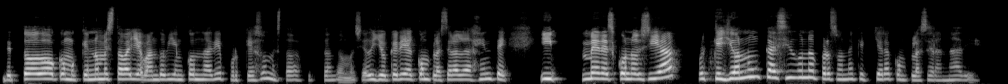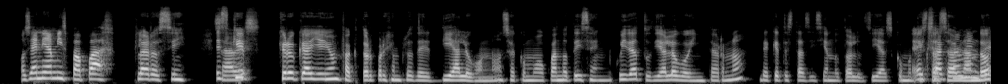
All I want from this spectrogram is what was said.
de todo, como que no me estaba llevando bien con nadie porque eso me estaba afectando demasiado. Y yo quería complacer a la gente y me desconocía porque yo nunca he sido una persona que quiera complacer a nadie. O sea, ni a mis papás. Claro, sí. Es que creo que ahí hay un factor, por ejemplo, de diálogo, ¿no? O sea, como cuando te dicen, cuida tu diálogo interno, de qué te estás diciendo todos los días, cómo te estás hablando.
